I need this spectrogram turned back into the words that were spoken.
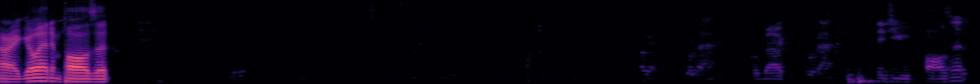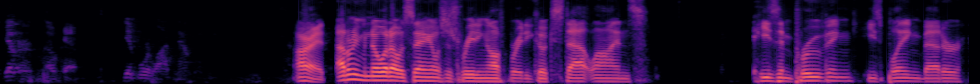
All right, go ahead and pause it. Yep. Okay. Yep, we're live now. All right. I don't even know what I was saying. I was just reading off Brady Cook's stat lines. He's improving, he's playing better,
